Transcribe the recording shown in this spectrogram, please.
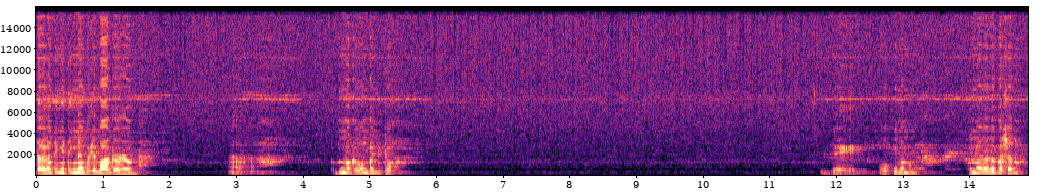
talagang tinitingnan ko si mother noon. Uh, pag gumagawang ganito. Eh, okay naman. Pinalalabasan.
